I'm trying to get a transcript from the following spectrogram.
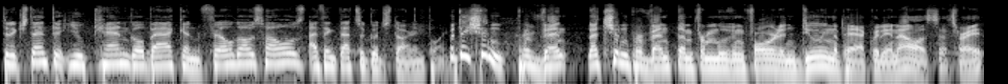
the extent that you can go back and fill those holes i think that's a good starting point. But they shouldn't prevent that shouldn't prevent them from moving forward and doing the pay equity analysis right?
